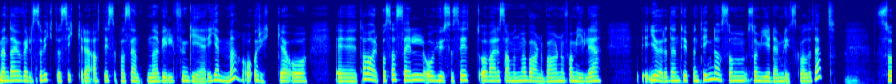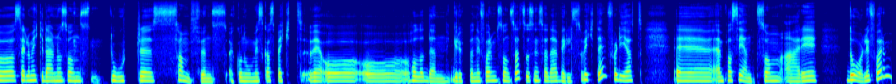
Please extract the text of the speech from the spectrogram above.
men det er jo vel så viktig å sikre at disse pasientene vil fungere hjemme og orke å eh, ta vare på seg selv og huset sitt og være sammen med barnebarn og familie. Gjøre den typen ting da, som, som gir dem livskvalitet. Mm. Så selv om ikke det er noe sånn stort eh, samfunnsøkonomisk aspekt ved å, å, holde den gruppen i form sånn sett, så syns jeg det er vel så viktig, fordi at eh, en pasient som er i dårlig form,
